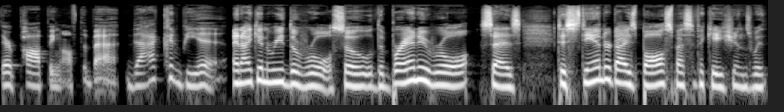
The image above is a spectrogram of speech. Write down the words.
They're popping off the bat. That could be it. And I can read the rule. So the brand new rule says to standardize ball specifications with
